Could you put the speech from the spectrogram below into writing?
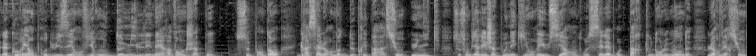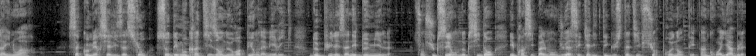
la Corée en produisait environ deux millénaires avant le Japon. Cependant, grâce à leur mode de préparation unique, ce sont bien les Japonais qui ont réussi à rendre célèbre partout dans le monde leur version d'ail noir. Sa commercialisation se démocratise en Europe et en Amérique depuis les années 2000. Son succès en Occident est principalement dû à ses qualités gustatives surprenantes et incroyables,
